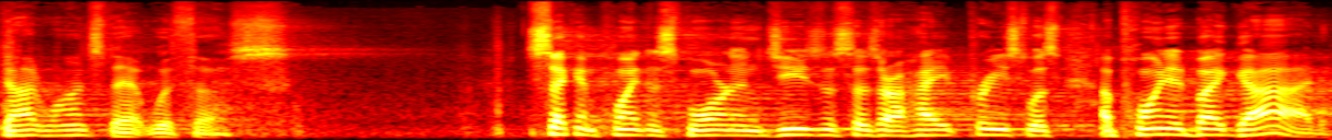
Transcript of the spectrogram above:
God wants that with us. Second point this morning Jesus, as our high priest, was appointed by God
